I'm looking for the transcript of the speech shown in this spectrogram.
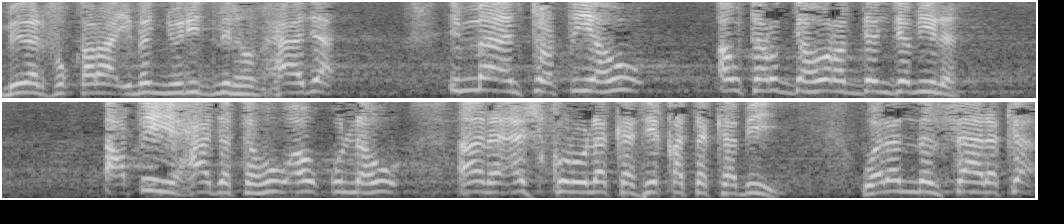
من الفقراء من يريد منهم حاجة إما أن تعطيه أو ترده ردا جميلا. أعطيه حاجته أو قل له أنا أشكر لك ثقتك بي ولن ننسى لك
